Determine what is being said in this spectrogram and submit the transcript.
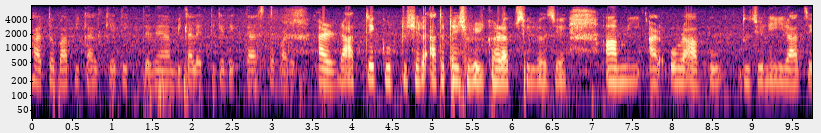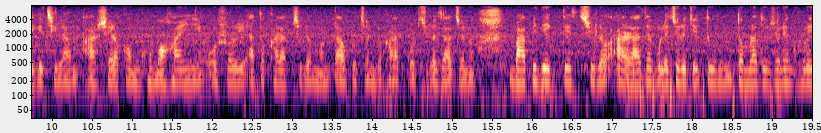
হয়তো বা বিকালকে দেখতে বিকালের দিকে দেখতে আসতে পারে। আর রাত্রে কুটুসের এতটাই শরীর খারাপ ছিল যে আমি আর ওর আব্বু দুজনেই রাত জেগেছিলাম আর সেরকম ঘুমও হয়নি। ওর শরীর এত খারাপ ছিল, মনটাও প্রচণ্ড খারাপ করছিল, যার জন্য বাপি দেখতে এসেছিল। আর রাজা বলেছিল যে, তুমি, তোমরা দুজনে ঘুরে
